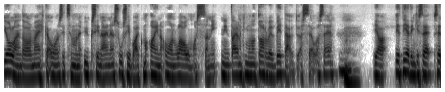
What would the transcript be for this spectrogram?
jollain tavalla mä ehkä oon sitten semmoinen yksinäinen susi, vaikka mä aina oon laumassa, niin, niin tai ainakin mulla on tarve vetäytyä sellaiseen. Mm ja, ja tietenkin se, se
